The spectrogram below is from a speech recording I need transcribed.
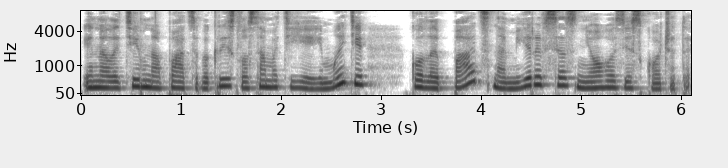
і налетів на пацеве крісло саме тієї миті, коли пац намірився з нього зіскочити.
